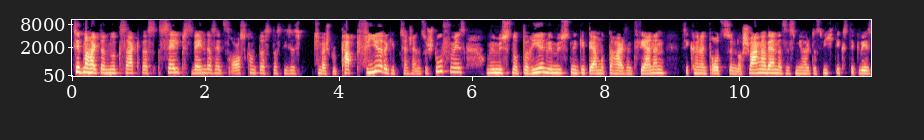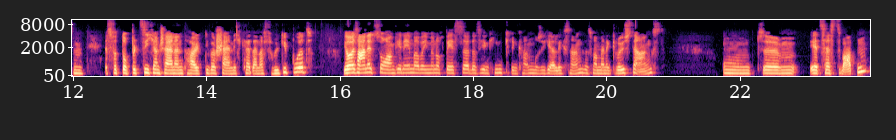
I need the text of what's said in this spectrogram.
Sie hat mir halt dann nur gesagt, dass selbst wenn das jetzt rauskommt, dass das dieses zum Beispiel PAP 4, da gibt es anscheinend so Stufen ist, und wir müssten operieren, wir müssten den Gebärmutterhals entfernen, sie können trotzdem noch schwanger werden, das ist mir halt das Wichtigste gewesen. Es verdoppelt sich anscheinend halt die Wahrscheinlichkeit einer Frühgeburt. Ja, ist auch nicht so angenehm, aber immer noch besser, dass ich ein Kind kriegen kann, muss ich ehrlich sagen. Das war meine größte Angst. Und ähm, jetzt heißt es warten.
